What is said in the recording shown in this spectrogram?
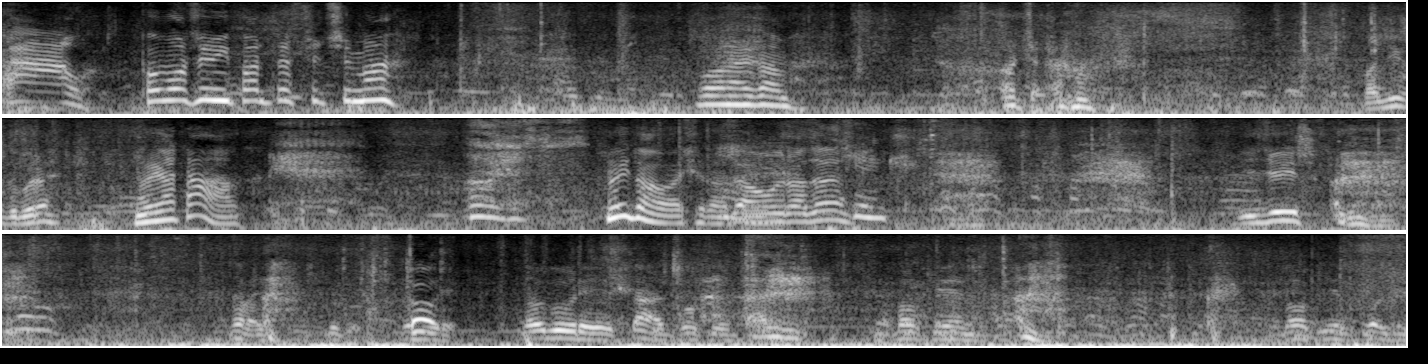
Au! Pomoże mi pan też przytrzyma? Bo one tam... Aha. Walisz do góry? No ja tak. No i dałaś radę. Dałeś radę? Dzięki. Widzisz? Dawaj, do góry. Do góry, tak, bokiem. Bokiem. Bokiem wchodzi.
